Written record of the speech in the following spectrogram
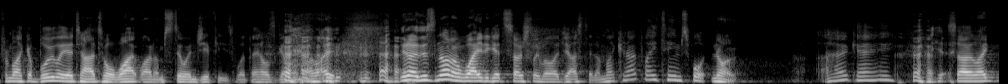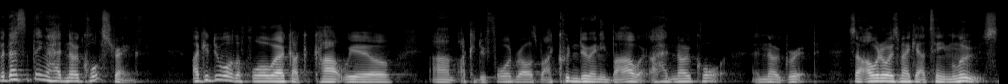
From like a blue leotard to a white one, I'm still in jiffies. What the hell's going on? Like, you know, there's not a way to get socially well adjusted. I'm like, can I play team sport? No. Okay. so like, but that's the thing. I had no core strength. I could do all the floor work. I could cartwheel. Um, I could do forward rolls, but I couldn't do any bar work. I had no core and no grip. So I would always make our team lose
